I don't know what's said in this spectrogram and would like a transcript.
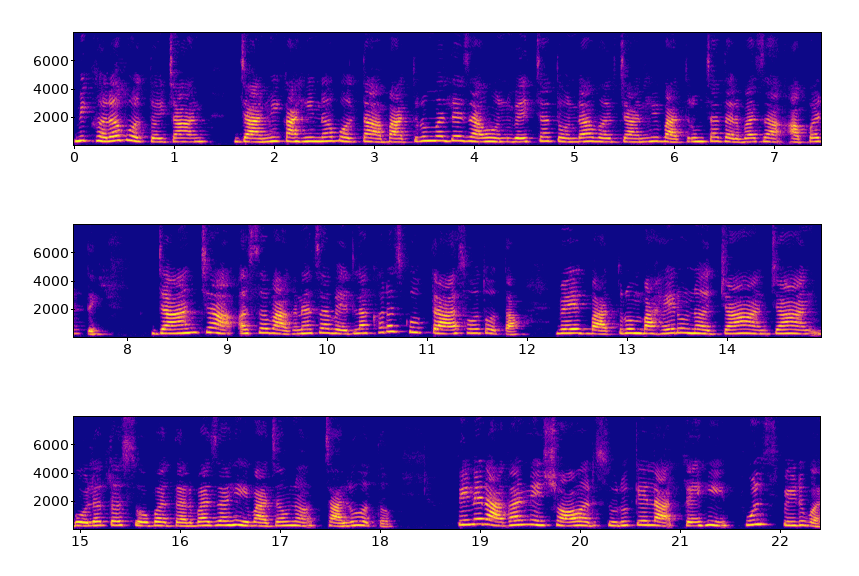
मी खरं बोलतोय जान जान्हवी काही न बोलता बाथरूममध्ये जाऊन वेदच्या तोंडावर जान्हवी बाथरूमचा दरवाजा आपटते. जानच्या असं वागण्याचा वेदला खरंच खूप त्रास होत होता. वेद बाथरूम बाहेरूनच जान जान बोलतच सोबत दरवाजाही वाजवणं चालू होतं. तिने रागाने शॉवर सुरू केला तेही फुल स्पीडवर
